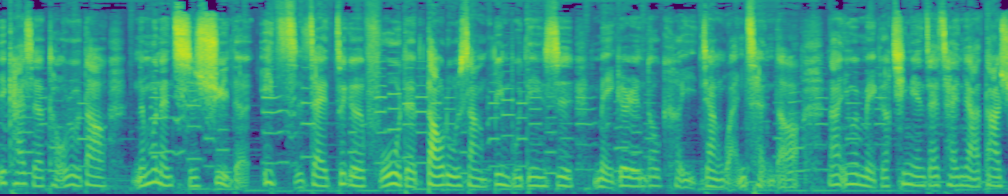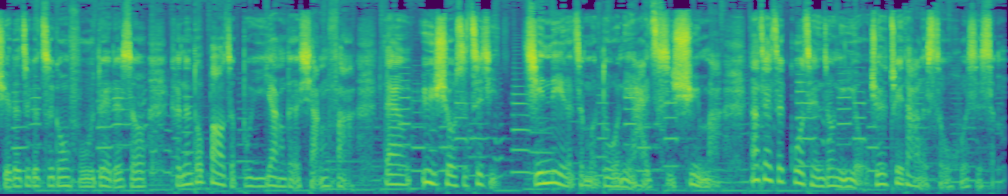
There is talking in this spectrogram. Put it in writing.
一开始的投入到能不能持续的一直在这个服务的道路上，并不一定是每个人都可以这样完成的哦。那因为每个青年在参加大学的这个志工服务队的时候，可能都抱着不一样的想法。但玉秀是自己经历了这么多年还持续嘛？那在这过程中，你有觉得最大的收获是什么？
